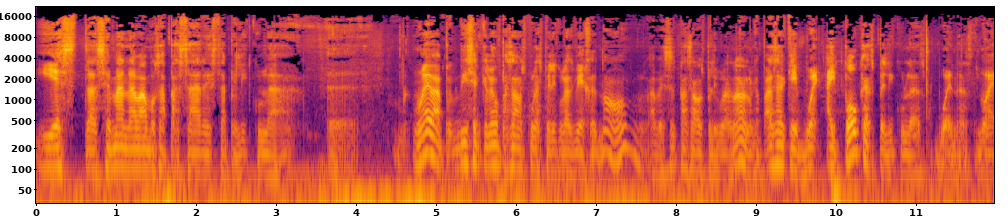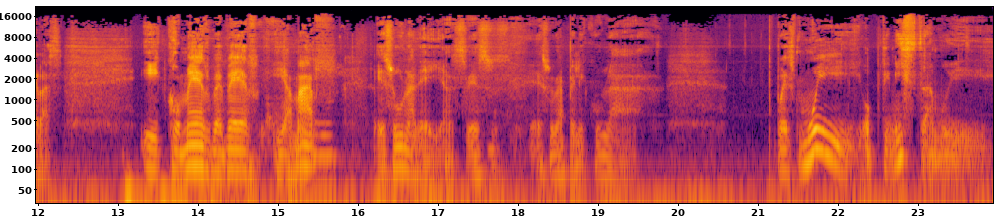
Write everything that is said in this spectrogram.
Y esta semana vamos a pasar esta película eh, nueva. Pues Dicen que luego pasamos puras películas viejas. No, a veces pasamos películas nuevas. Lo que pasa es que hay pocas películas buenas, nuevas. Y comer, beber y amar es una de ellas. Es, es una película pues muy optimista, muy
